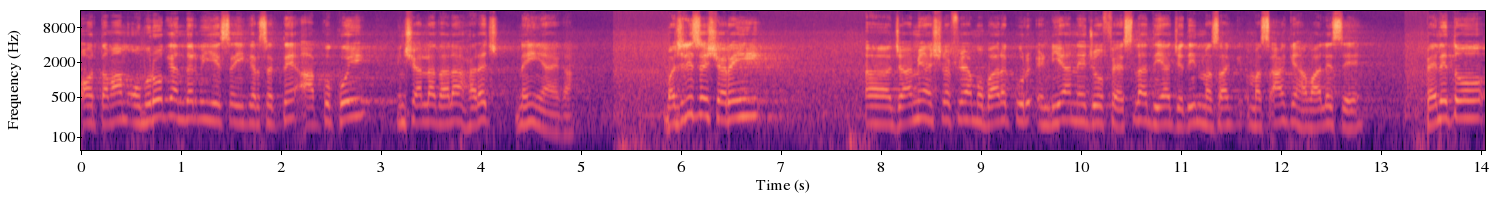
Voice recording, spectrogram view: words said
اور تمام عمروں کے اندر بھی یہ صحیح کر سکتے ہیں۔ آپ کو کوئی ان شاء اللہ تعالیٰ حرج نہیں آئے گا۔ مجلس شرعی جامعہ اشرفیہ مبارک پور انڈیا نے جو فیصلہ دیا جدید مسا کے حوالے سے، پہلے تو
